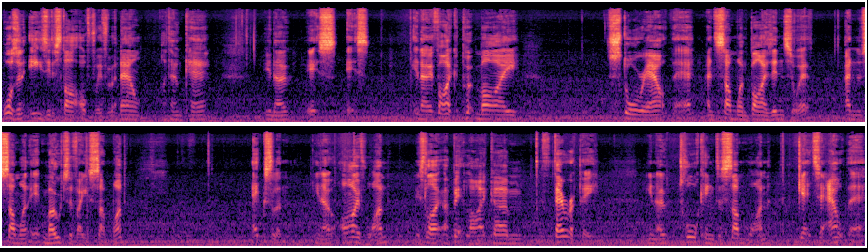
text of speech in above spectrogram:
wasn't easy to start off with, but now I don't care. You know, it's it's you know, if I could put my story out there and someone buys into it and someone it motivates someone, excellent. You know, I've won. It's like a bit like um, therapy you know, talking to someone gets it out there.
